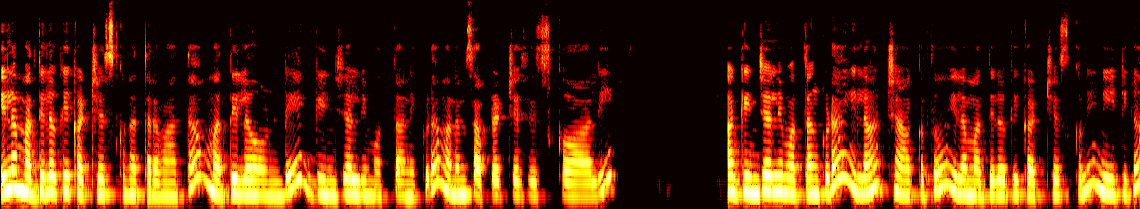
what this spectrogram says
ఇలా మధ్యలోకి కట్ చేసుకున్న తర్వాత మధ్యలో ఉండే గింజల్ని మొత్తాన్ని కూడా మనం సపరేట్ చేసేసుకోవాలి. ఆ గింజల్ని మొత్తం కూడా ఇలా చాకుతో ఇలా మధ్యలోకి కట్ చేసుకొని నీట్గా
